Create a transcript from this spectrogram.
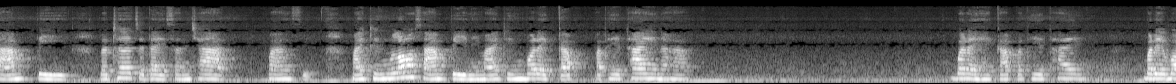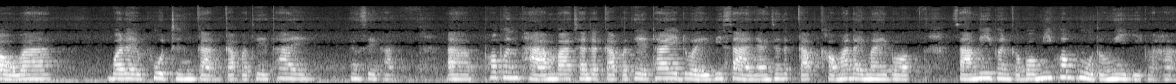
3ปี แล้วเธอจะได้สัญชาติวางสิ หมายถึงรอ3ปีนี่หมายถึงบ่ได้กลับประเทศไทยนะคะบ่ได้ให้กลับประเทศไทยบ่ได้เว้าว่าบ่ได้พูดถึงการกลับประเทศไทยจังซี่ค่ะอ่อเพิ่นถามว่าฉันจะกลับประเทศไทยด้วยวีซ่าหยังฉันจะกลับเขามาได้ไหมบ่สามีเพิ่นก็บ่มีความรู้ตรงนี้อีกล่ะค่ะ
